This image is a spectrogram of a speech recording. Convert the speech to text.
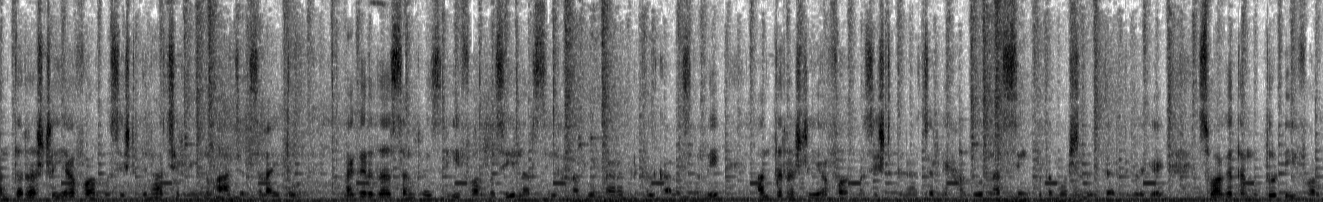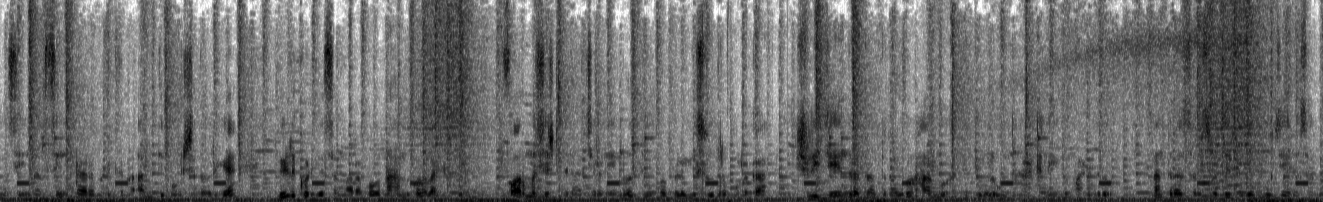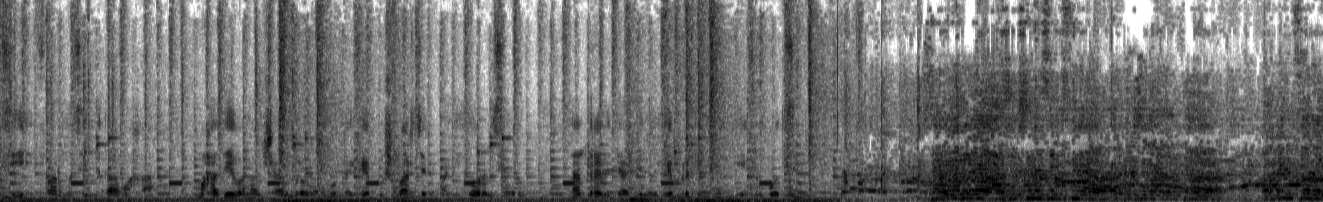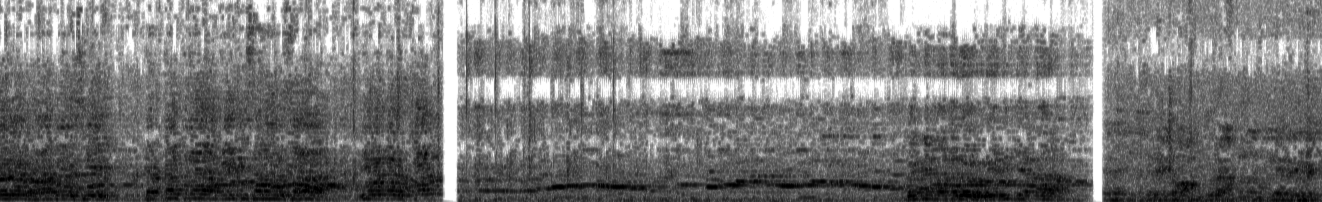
ಅಂತಾರಾಷ್ಟ್ರೀಯ ಫಾರ್ಮಸಿಸ್ಟ್ ದಿನಾಚರಣೆಯನ್ನು ಆಚರಿಸಲಾಯಿತು. ನಗರದ ಸನ್ರೈಸ್ ಡಿ ಫಾರ್ಮಸಿ ನರ್ಸಿಂಗ್ ಹಾಗೂ ಪ್ಯಾರಾಮೆಡಿಕಲ್ ಕಾಲೇಜಿನಲ್ಲಿ ಅಂತಾರಾಷ್ಟ್ರೀಯ ಫಾರ್ಮಸಿಸ್ಟ್ ದಿನಾಚರಣೆ ಹಾಗೂ ನರ್ಸಿಂಗ್ ಪ್ರಥಮ ವರ್ಷದ ವಿದ್ಯಾರ್ಥಿಗಳಿಗೆ ಸ್ವಾಗತ ಮತ್ತು ಡಿ ಫಾರ್ಮಸಿ ನರ್ಸಿಂಗ್ ಪ್ಯಾರಾಮೆಡಿಕಲ್ ಅಂತಿಮ ವರ್ಷದವರಿಗೆ ಬೀಳ್ಕೊಡುಗೆ ಸಮಾರಂಭವನ್ನು ಹಮ್ಮಿಕೊಳ್ಳಲಾಗಿತ್ತು. ಫಾರ್ಮಸಿಸ್ಟ್ ದಿನಾಚರಣೆಯನ್ನು ದೀಪ ಬೆಳಗಿಸುವುದರ ಮೂಲಕ ಶ್ರೀ ಜಯೇಂದ್ರ ತಾತನವರು ಹಾಗೂ ಅತಿಥಿಗಳು ಉದ್ಘಾಟನೆಯನ್ನು ಮಾಡಿದರು. ನಂತರ ಸರಸ್ವತಿ ದಿವ್ಯ ಪೂಜೆಯನ್ನು ಸಲ್ಲಿಸಿ ಫಾರ್ಮಸಿ ಪಿತಾಮಹ ಮಹದೇವಲಾಲ್ ಶಾಲ್ರವರ ಫೋಟೋಗೆ ಪುಷ್ಪಾರ್ಚನೆ ಮಾಡಿ ಗೌರವಿಸಿದರು. ನಂತರ ವಿದ್ಯಾರ್ಥಿಗಳಿಗೆ ಪ್ರತಿಜ್ಞೆಯನ್ನು ಬೋಧಿಸಿದರು. ಶಿಕ್ಷಣ ಸರ್ ಅವರು ಹಾಗೂ ಶ್ರೀ ದತ್ತಾತ್ರೇಯ ಮೇಟಿ ಸರ್ ಅವರು ಸಹ ಈ ಒಂದು ಗಣ್ಯಮಾನರು ವೇದಿಕೆಯನ್ನ Very warm good afternoon to everybody.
